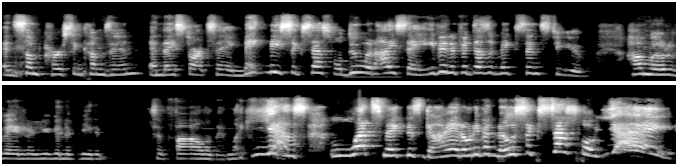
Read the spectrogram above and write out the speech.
and some person comes in and they start saying, Make me successful, do what I say, even if it doesn't make sense to you, how motivated are you going to be to, to follow them. Like, yes, let's make this guy I don't even know successful. Yay!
